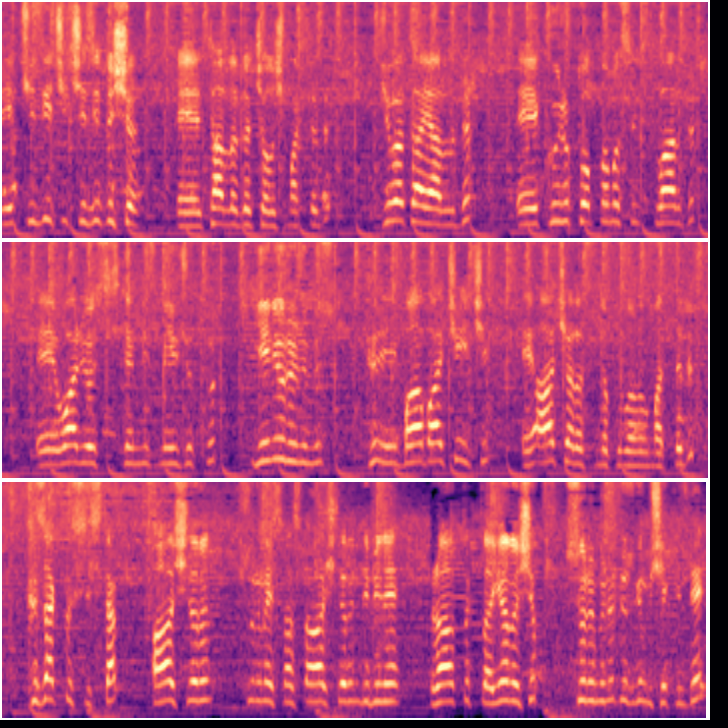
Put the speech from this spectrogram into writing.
e, çizi içi çizi dışı e, tarlada çalışmaktadır. Civata ayarlıdır. E, kuyruk toplaması vardır. E, varyo sistemimiz mevcuttur. Yeni ürünümüz e, bağ bahçe için e, ağaç arasında kullanılmaktadır. Kızaklı sistem ağaçların sürüm esnasında ağaçların dibine rahatlıkla yanaşıp sürümünü düzgün bir şekilde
